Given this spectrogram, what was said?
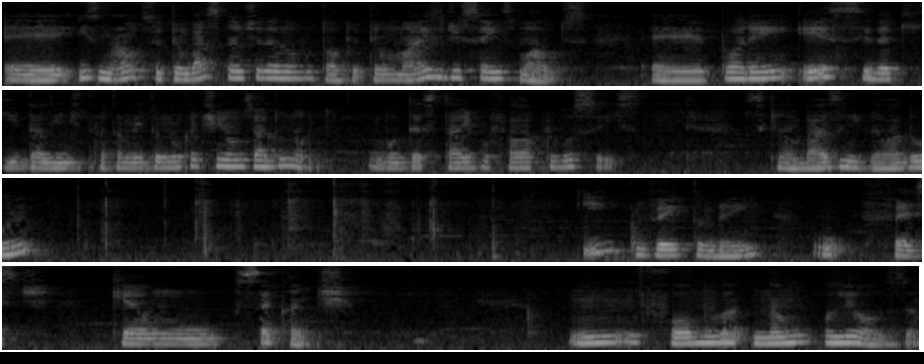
É, esmaltes, eu tenho bastante da Novo Toque, eu tenho mais de 100 esmaltes. É, porém, esse daqui da linha de tratamento eu nunca tinha usado não. Vou testar e vou falar para vocês. Essa aqui é uma base niveladora. E veio também o Fest, que é um secante. Hum, fórmula não oleosa.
